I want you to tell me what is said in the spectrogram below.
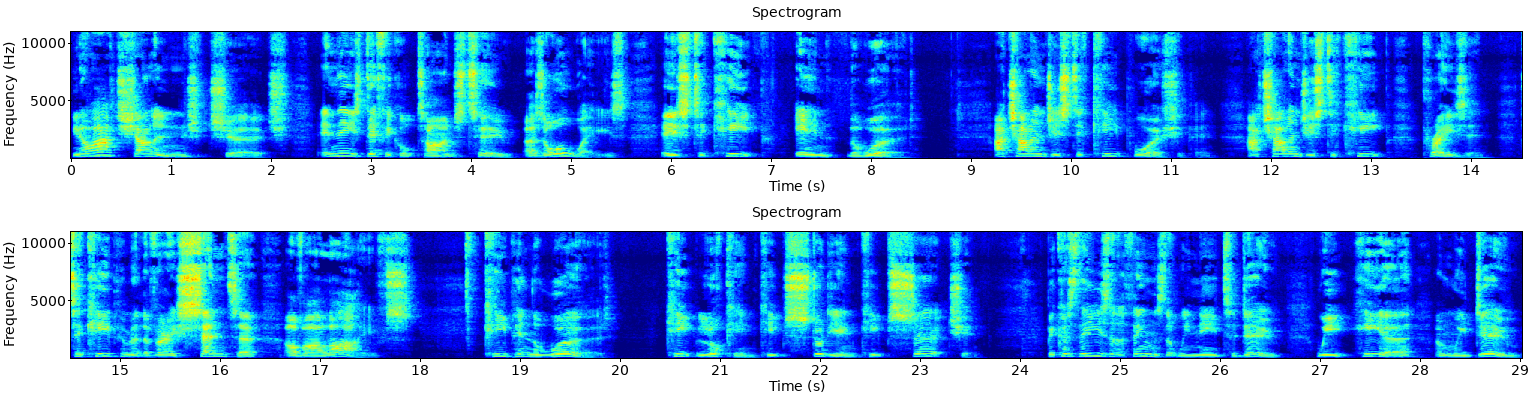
You know, our challenge, church, in these difficult times too, as always, is to keep in the Word. Our challenge is to keep worshipping. Our challenge is to keep praising, to keep Him at the very centre of our lives. Keep in the Word. Keep looking, keep studying, keep searching. Because these are the things that we need to do. We hear and we do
